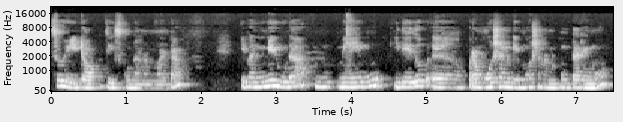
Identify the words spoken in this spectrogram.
సో ఈ టాప్ తీసుకున్నాను అనమాట ఇవన్నీ కూడా మేము ఇదేదో ప్రమోషన్ ఎమోషన్ అనుకుంటారేమో.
